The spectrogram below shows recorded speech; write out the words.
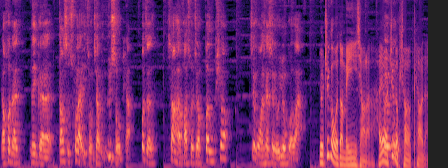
然后呢，那个当时出来一种叫预售票，或者上海话说叫奔票，这个王先生有用过吧？有这个我倒没印象了，还有这个票票的。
